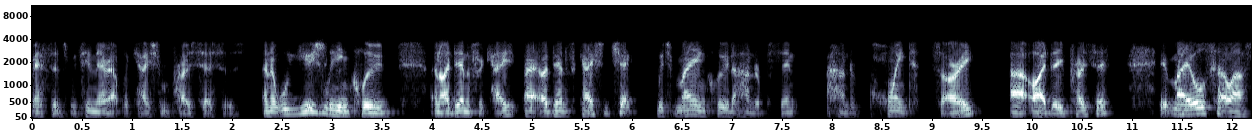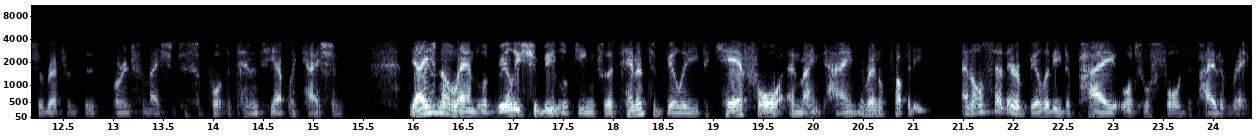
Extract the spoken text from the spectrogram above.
methods within their application processes, and it will usually include an identification uh, identification check, which may include a 100% 100 point sorry uh, ID process. It may also ask for references or information to support the tenancy application. The agent or landlord really should be looking for the tenant's ability to care for and maintain the rental property, and also their ability to pay or to afford to pay the rent.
